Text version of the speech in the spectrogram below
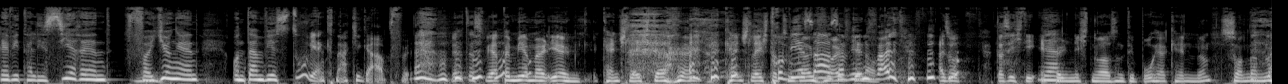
revitalisierend, verjüngend Und dann wirst du wie ein knackiger Apfel. Ja, das wäre bei mir mal eher kein schlechter, kein schlechter Probier's Zugang. aus, mal. auf jeden Genau. Fall. Also, dass ich die Ja. Äpfel nicht nur aus dem Depot her kenne, ne, sondern,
